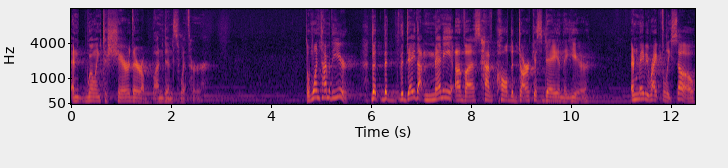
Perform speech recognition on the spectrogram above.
and willing to share their abundance with her. The one time of the year, the, the, the day that many of us have called the darkest day in the year, and maybe rightfully so,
